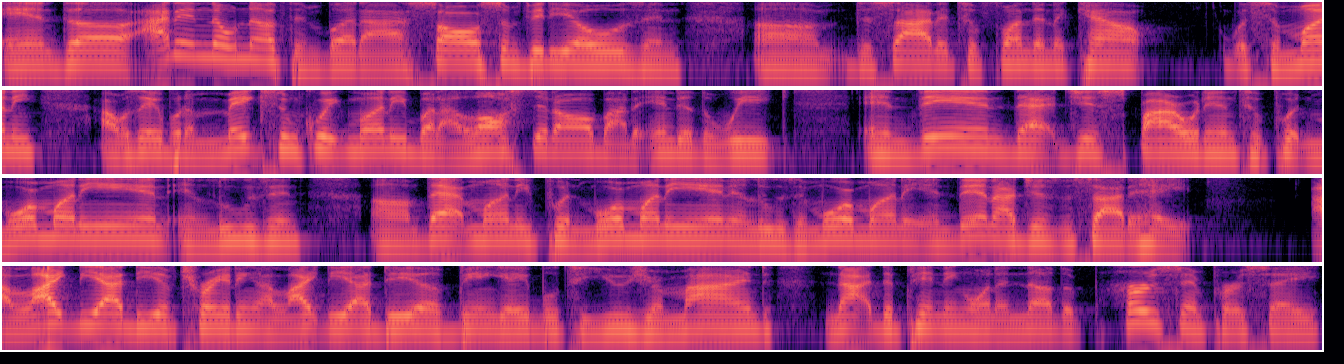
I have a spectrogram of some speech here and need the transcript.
and uh, I didn't know nothing, but I saw some videos and um, decided to fund an account with some money. I was able to make some quick money, but I lost it all by the end of the week. And then that just spiraled into putting more money in and losing um, that money, putting more money in and losing more money. And then I just decided, hey, I like the idea of trading. I like the idea of being able to use your mind, not depending on another person per se,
